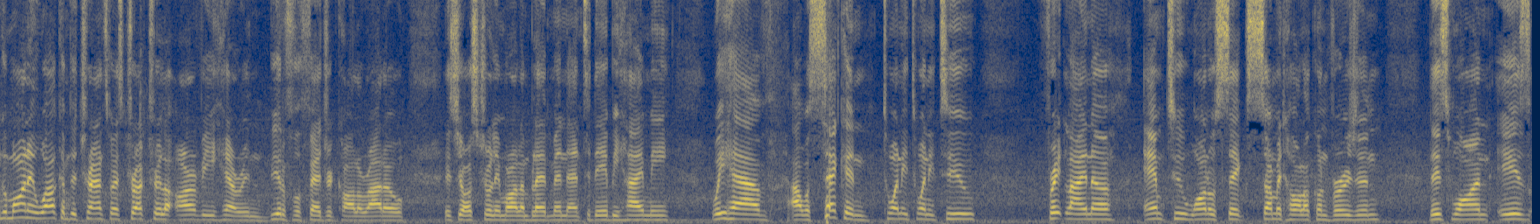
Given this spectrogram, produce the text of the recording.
good morning. Welcome to Transwest Truck Trailer RV here in beautiful Frederick, Colorado. It's yours truly, Marlon Bledman, and today behind me we have our second 2022 Freightliner M2 106 Summit Hauler conversion. This one is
